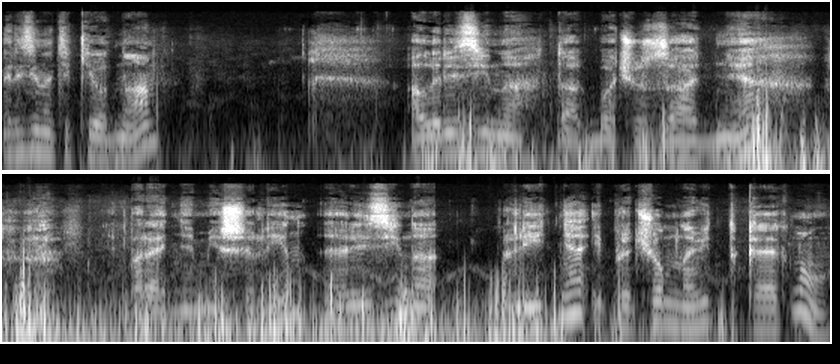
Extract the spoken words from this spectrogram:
резина тільки одна. Але резина, так, бачу, задня, передня Мішелін. Резина літня і причому на від така, як, ну,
